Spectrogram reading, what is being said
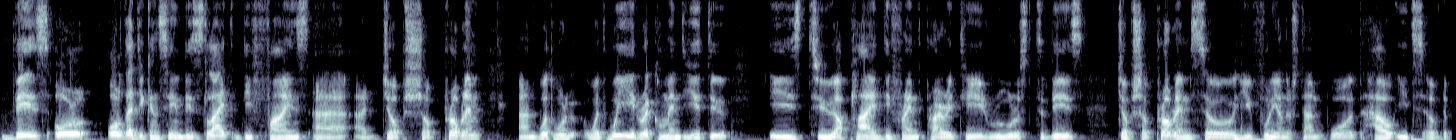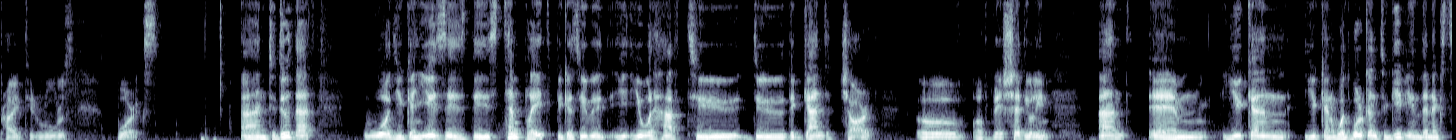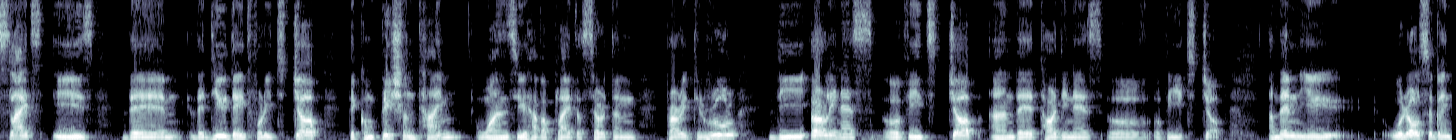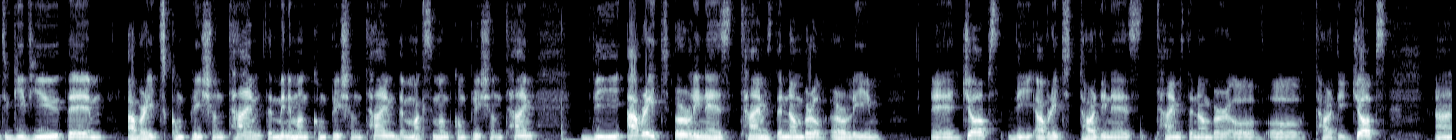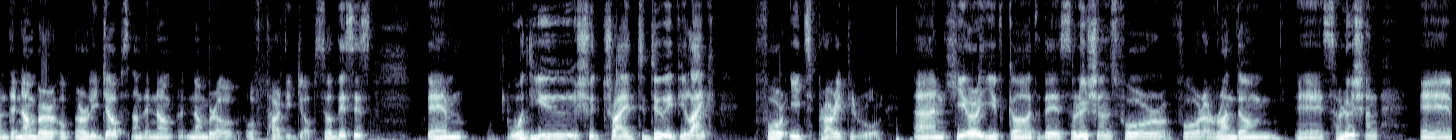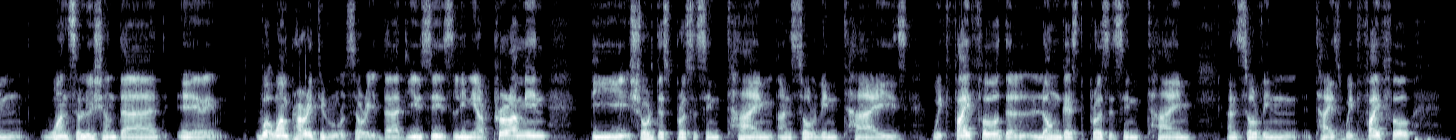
this, all, all that you can see in this slide defines a, a job shop problem. And what, we what we recommend you do is to apply different priority rules to this job shop problems so you fully understand what how each of the priority rules works. And to do that, what you can use is this template because you would you will have to do the Gantt chart of, of the scheduling and um, you can you can what we're going to give you in the next slides is the the due date for each job the completion time once you have applied a certain priority rule, the earliness of each job and the tardiness of, of each job. And then you we're also going to give you the average completion time, the minimum completion time, the maximum completion time, the average earliness times the number of early uh, jobs, the average tardiness times the number of, of tardy jobs, and the number of early jobs and the num number of, of tardy jobs. So this is um, what you should try to do if you like for each priority rule. And here you've got the solutions for, for a random uh, solution. Um, one solution that uh, one priority rule, sorry, that uses linear programming, the shortest processing time and solving ties with FIFO, the longest processing time and solving ties with FIFO,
